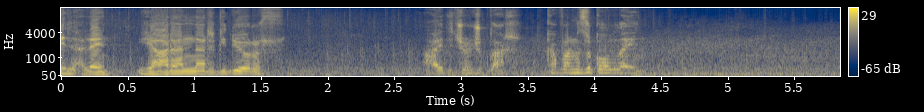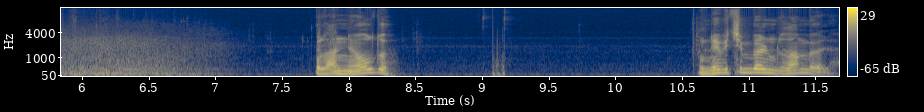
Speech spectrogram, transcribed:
İlerleyin. Yarenler gidiyoruz. Haydi çocuklar. Kafanızı kollayın. Ulan ne oldu? Bu ne biçim bölümdü lan böyle?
